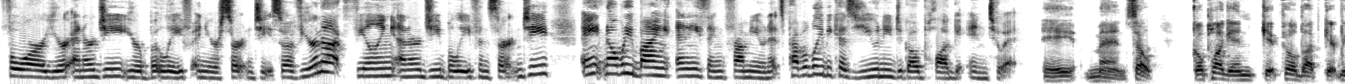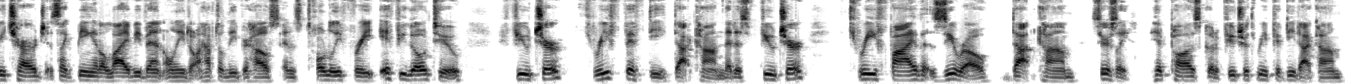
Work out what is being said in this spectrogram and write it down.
for your energy, your belief, and your certainty. So if you're not feeling energy, belief, and certainty, ain't nobody buying anything from you. And it's probably because you need to go plug into it. Amen. So go plug in, get filled up, get recharged. It's like being at a live event, only you don't have to leave your house and it's totally free if you go to future350.com. That is future350.com. Seriously, hit pause, go to future350.com,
